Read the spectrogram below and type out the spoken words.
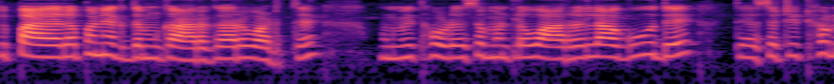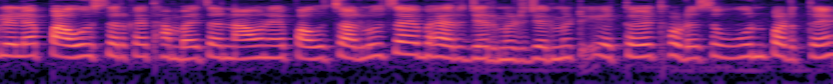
की पायाला पण एकदम गारगार वाढते म्हणून मी थोडंसं म्हटलं वारं लागू दे. त्यासाठी ठेवलेला आहे. पाऊस तर काय थांबायचं नाव नाही. पाऊस चालूच आहे बाहेर. झिरमिट झिरमिट आहे थोडंसं ऊन पडतं आहे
